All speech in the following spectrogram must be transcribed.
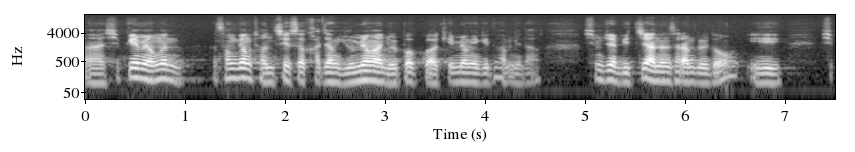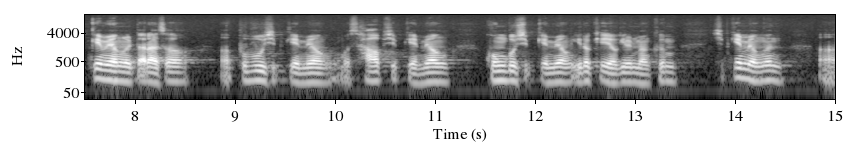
아, 십계명은 성경 전체에서 가장 유명한 율법과 계명이기도 합니다. 심지어 믿지 않는 사람들도 이 십계명을 따라서 어, 부부 십계명, 뭐 사업 십계명, 공부 십계명 이렇게 여길 만큼 십계명은 어,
